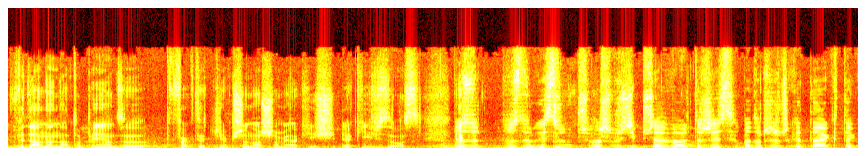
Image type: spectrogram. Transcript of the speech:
wydane na to pieniądze faktycznie przynoszą jakiś, jakiś wzrost. Bo z, bo z drugiej strony, przepraszam, że ci przerwę, ale też jest chyba troszeczkę tak, tak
